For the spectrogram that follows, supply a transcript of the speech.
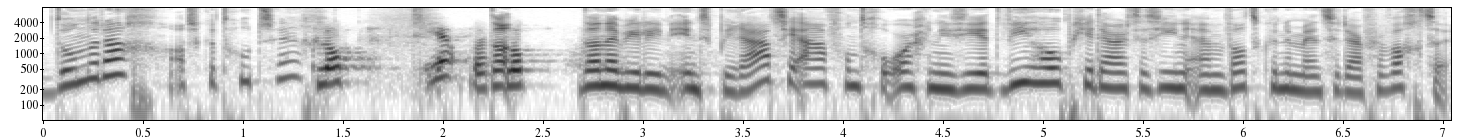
donderdag, als ik het goed zeg. Klopt, ja, dat dan, klopt. Dan hebben jullie een inspiratieavond georganiseerd. Wie hoop je daar te zien en wat kunnen mensen daar verwachten?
